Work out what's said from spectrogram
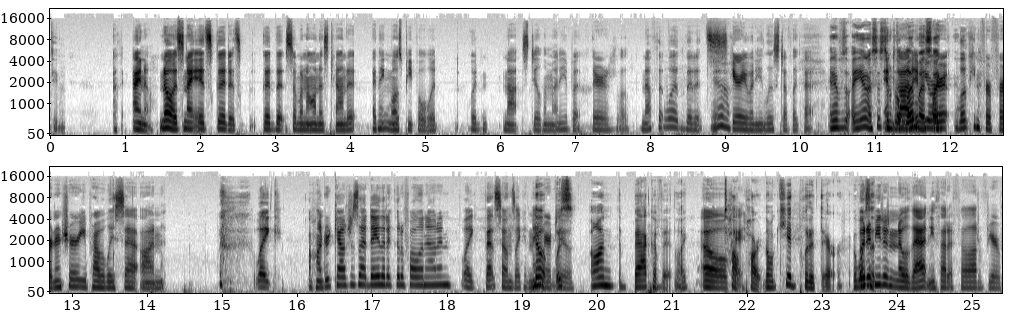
didn't. Okay, I know. No, it's not. It's good. It's good that someone honest found it. I think most people would would not steal the money, but there's enough that would. That it's Yeah. scary when you lose stuff like that. And it was, you know, it's just And God, dilemma. if you were like, looking for furniture, you probably sat on like hundred couches that day that it could have fallen out in. Like that sounds like a nightmare no, it was too. on the back of it, like Oh, okay. top part. No, a kid put it there. It But if you didn't know that and you thought it fell out of your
